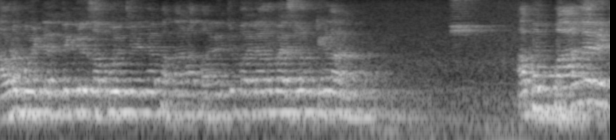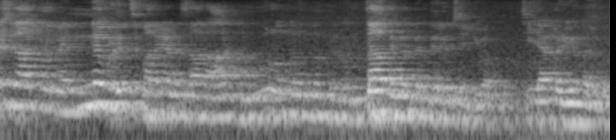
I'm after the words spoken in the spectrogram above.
അവിടെ പോയിട്ട് എന്തെങ്കിലും സംഭവിച്ചു കഴിഞ്ഞാൽ പത്താം പതിനഞ്ചും പതിനാറും വയസ്സുള്ള കുട്ടികളാണ്. അപ്പൊ പല രക്ഷിതാക്കളും എന്നെ വിളിച്ച് പറയാണ് സാർ ആ ടൂർ ഒന്നും നിർത്താ ചെയ്യുമോ ചെയ്യാൻ കഴിയുമല്ലോ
